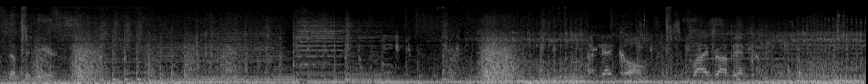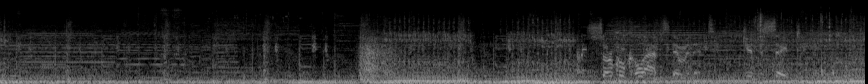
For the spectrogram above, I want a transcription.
something here. Net call. Supply drop incoming. Circle collapse imminent. Get to safety.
